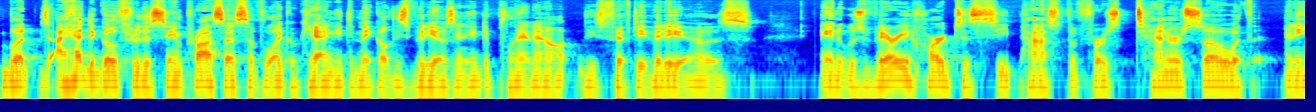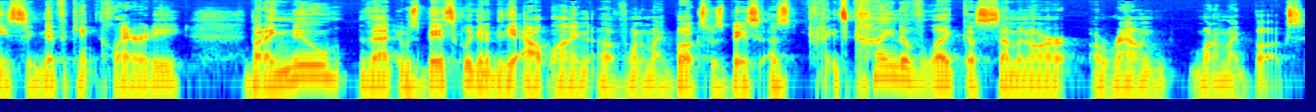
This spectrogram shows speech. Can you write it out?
But I had to go through the same process of like, okay, I need to make all these videos. I need to plan out these 50 videos. And it was very hard to see past the first 10 or so with any significant clarity. But I knew that it was basically going to be the outline of one of my books was based as it's kind of like a seminar around one of my books.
